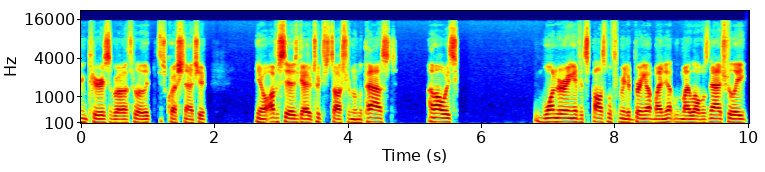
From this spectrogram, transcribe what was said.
been curious about, I'll throw this question at you. You know, obviously as a guy who took testosterone in the past, I'm always wondering if it's possible for me to bring up my my levels naturally.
